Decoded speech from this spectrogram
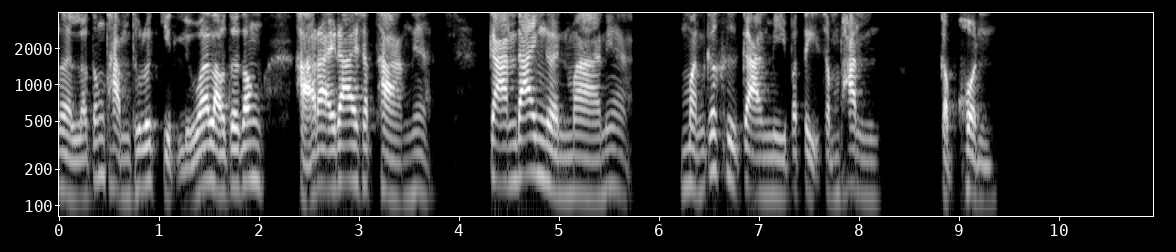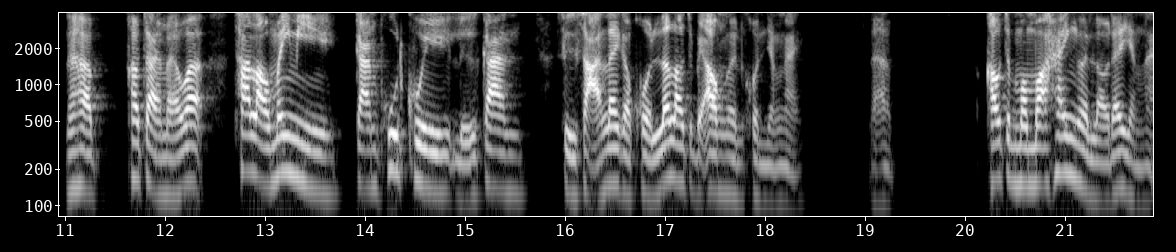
เงินเราต้องทำธุรกิจ หรือว่าเราจะต้องหารายได้สักทางเนี่ย การได้เงินมาเนี่ย มันก็คือการมีปฏิสัมพันธ์กับคนนะครับ เข้าใจไหมว่า ถ้าเราไม่มีการพูดคุยหรือการสื่อสารอะไรกับคน แล้วเราจะไปเอาเงินคนยังไงนะครับ เขาจะมามาให้เงินเราได้ยังไง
